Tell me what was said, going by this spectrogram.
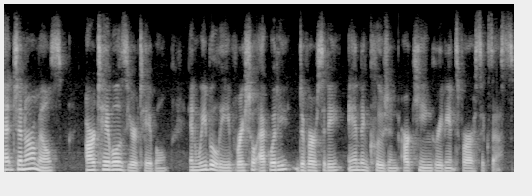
At General Mills, our table is your table, and we believe racial equity, diversity, and inclusion are key ingredients for our success.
